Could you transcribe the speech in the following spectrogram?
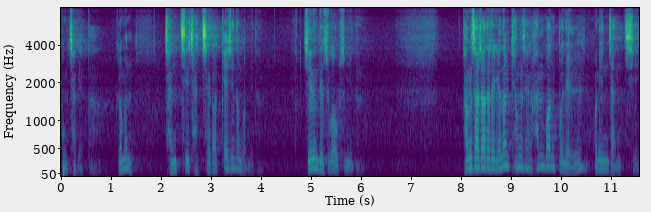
봉착했다. 그러면 잔치 자체가 깨지는 겁니다. 진행될 수가 없습니다. 당사자들에게는 평생 한 번뿐일 혼인잔치,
